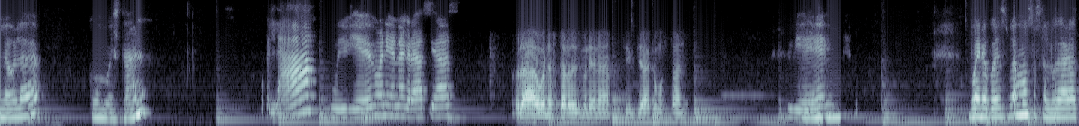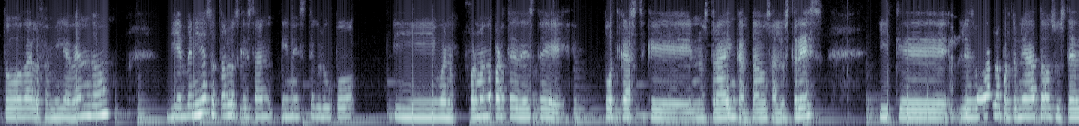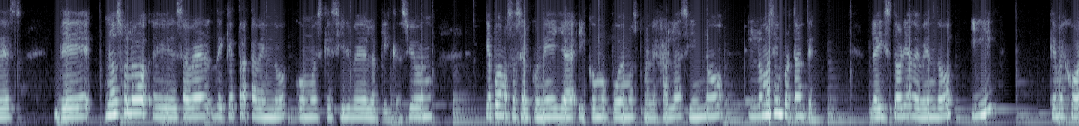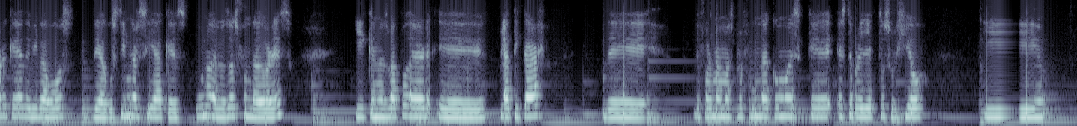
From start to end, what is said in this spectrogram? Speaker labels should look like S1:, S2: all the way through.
S1: Hola, hola, ¿cómo están?
S2: Hola, muy bien, Mariana, gracias.
S3: Hola, buenas tardes, Mariana. Cintia, ¿cómo están?
S2: Bien.
S1: Bueno, pues vamos a saludar a toda la familia Vendo. Bienvenidas a todos los que están en este grupo y bueno, formando parte de este podcast que nos trae encantados a los tres y que les va a dar la oportunidad a todos ustedes de no solo eh, saber de qué trata Vendo, cómo es que sirve la aplicación, qué podemos hacer con ella y cómo podemos manejarla, sino lo más importante, la historia de Vendo y qué mejor que de viva voz de Agustín García, que es uno de los dos fundadores y que nos va a poder eh, platicar de, forma más profunda cómo es que este proyecto surgió y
